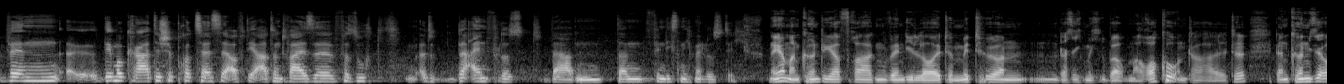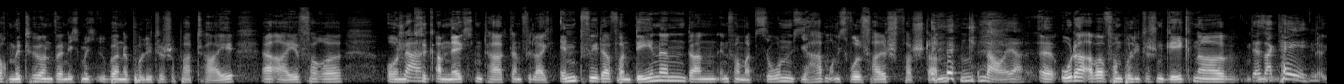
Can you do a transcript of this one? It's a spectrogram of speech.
wenn äh, demokratische Prozesse auf die Art und Weise versucht, also beeinflusst werden, dann finde ich es nicht mehr lustig. Naja, man könnte ja fragen, wenn die Leute mithören, dass ich mich über Marokko unterhalte, dann können sie auch mithören, wenn ich mich über eine politische Partei ereifere und Klar. krieg am nächsten Tag dann vielleicht entweder von denen dann Informationen, sie haben uns wohl falsch verstanden. genau, ja. Äh, oder aber vom politischen Gegner. Der sagt, hey. Äh,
